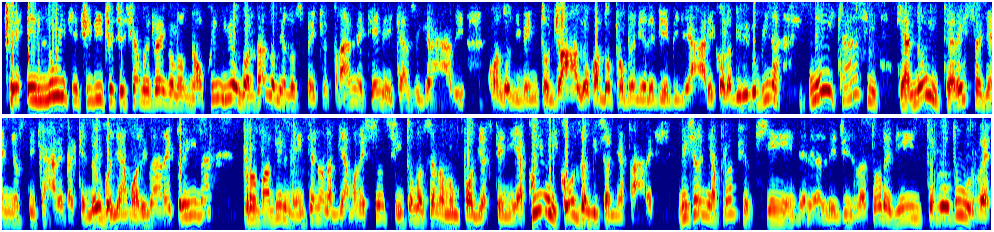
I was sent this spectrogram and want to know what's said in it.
cioè è lui che ci dice se siamo in regola o no. Quindi io guardandomi allo specchio, tranne che nei casi gravi, quando divento giallo, quando ho problemi alle vie biliari con la bilirubina, nei casi che a noi interessa diagnosticare perché noi vogliamo arrivare prima, probabilmente non abbiamo nessun sintomo se non un po' di astenia. Quindi cosa bisogna fare? Bisogna proprio chiedere al legislatore di introdurre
